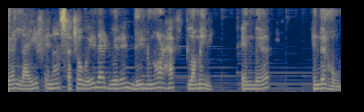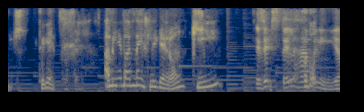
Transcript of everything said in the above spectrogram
their life in a such a way that wherein they do not have plumbing in their in their homes ठीक है Okay. अब ये बात मैं इसलिए कह रहा हूँ कि Is it still happening? या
